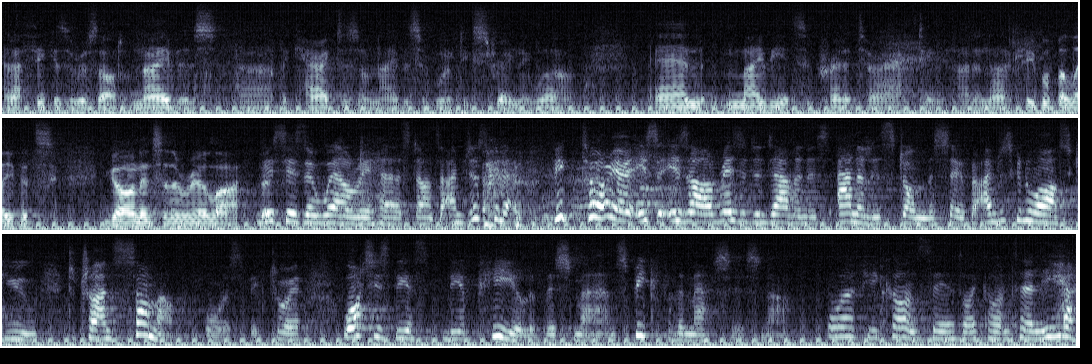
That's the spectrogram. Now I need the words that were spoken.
And I think as a result of Neighbours, uh, the characters on Neighbours have worked extremely well. And maybe it's a credit to our acting. I don't know. People believe it's gone into the real life. This is a well-rehearsed answer. I'm just going to... Victoria is, is our resident analyst, analyst on the sofa. I'm just going to ask you to try and sum up for us, Victoria. What is the, the appeal of this man? Speak for the masses now. Well, if you can't see it, I can't tell you.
